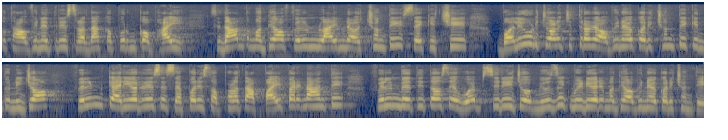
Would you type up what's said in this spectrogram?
ତଥା ଅଭିନେତ୍ରୀ ଶ୍ରଦ୍ଧା କପୁରଙ୍କ ଭାଇ ସିଦ୍ଧାନ୍ତ ମଧ୍ୟ ଫିଲ୍ମ ଲାଇନ୍ରେ ଅଛନ୍ତି ସେ କିଛି ବଲିଉଡ୍ ଚଳଚ୍ଚିତ୍ରରେ ଅଭିନୟ କରିଛନ୍ତି କିନ୍ତୁ ନିଜ ଫିଲ୍ମ କ୍ୟାରିୟରରେ ସେ ସେପରି ସଫଳତା ପାଇପାରିନାହାନ୍ତି ଫିଲ୍ମ ବ୍ୟତୀତ ସେ ୱେବ୍ ସିରିଜ୍ ଓ ମ୍ୟୁଜିକ୍ ଭିଡ଼ିଓରେ ମଧ୍ୟ ଅଭିନୟ କରିଛନ୍ତି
